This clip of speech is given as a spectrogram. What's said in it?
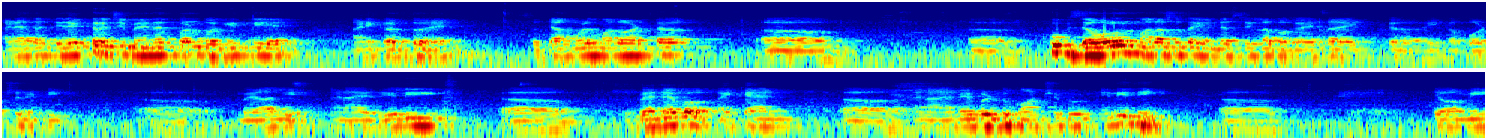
आणि आता डिरेक्टरची मेहनत पण बघितली आहे आणि करतोय. सो त्यामुळे मला वाटतं खूप जवळून मला सुद्धा इंडस्ट्रीला बघायचा एक एक अपॉर्च्युनिटी मिळाली and I really whenever I can and I am able to contribute anything तेव्हा मी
